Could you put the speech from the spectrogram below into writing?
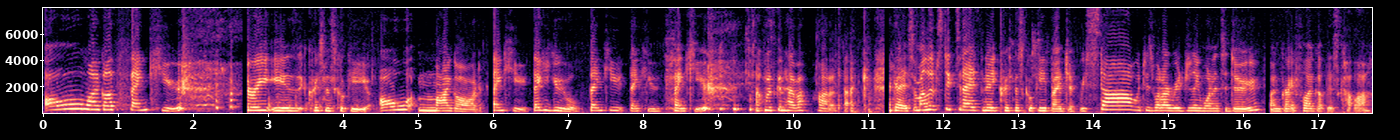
Oh my god, thank you. Three is Christmas cookie. Oh my god. Thank you. Thank you, Google. Thank you, thank you, thank you. I was gonna have a heart attack. Okay, so my lipstick today is gonna be Christmas Cookie by Jeffree Star, which is what I originally wanted to do. I'm grateful I got this color.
